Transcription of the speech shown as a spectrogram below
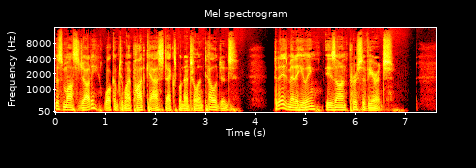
This is Mas Sajady. Welcome to my podcast, Exponential Intelligence. Today's meta healing is on perseverance.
